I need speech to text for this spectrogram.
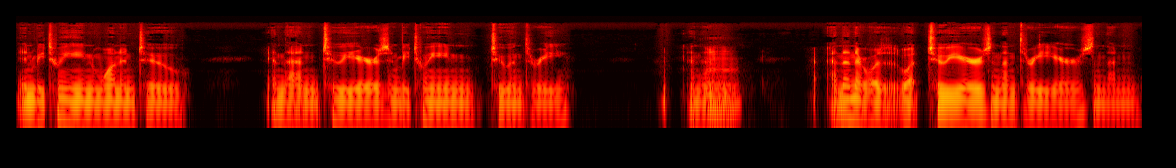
in between one and two, and then two years in between two and three. And then, Mhm. and then there was, what, two years, and then three years, and then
